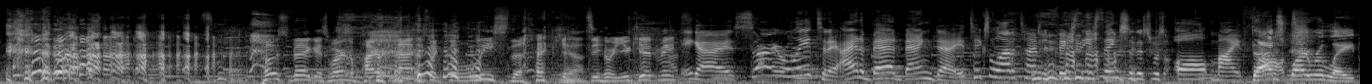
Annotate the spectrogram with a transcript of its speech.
Post Vegas wearing a pirate hat is like the least that I can Yeah. do. Are you kidding me? Hey guys, sorry we're late today. I had a bad bang day. It takes a lot of time to fix these things, so this was all my fault. That's why we're late.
